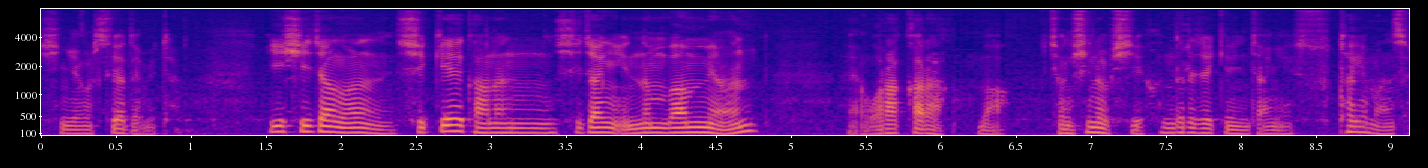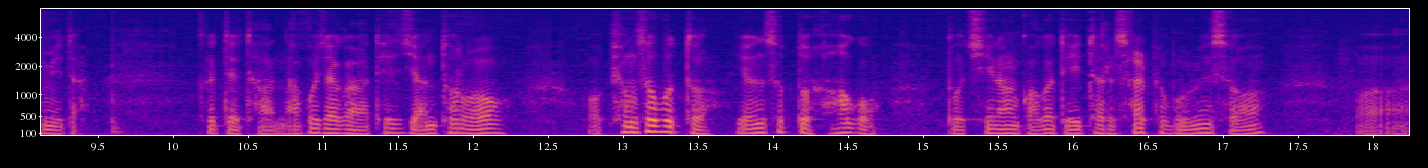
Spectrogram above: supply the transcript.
신경을 써야 됩니다. 이 시장은 쉽게 가는 시장이 있는 반면 예, 오락가락 막 정신없이 흔들어져 있는 장이 숱하게 많습니다. 그때 다 나고자가 되지 않도록 어, 평소부터 연습도 하고 또 지난 과거 데이터를 살펴보면서 어,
